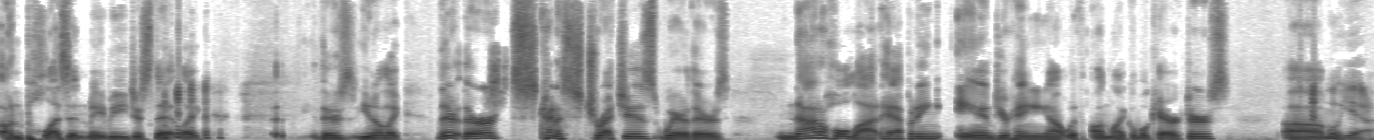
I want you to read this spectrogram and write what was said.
unpleasant, maybe. Just that, like, there's you know, like there there are kind of stretches where there's not a whole lot happening, and you're hanging out with unlikable characters. Um, well, yeah.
